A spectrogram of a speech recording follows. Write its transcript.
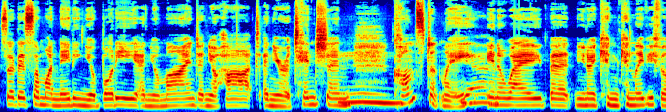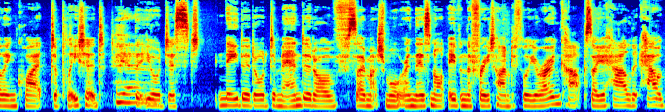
So there's someone needing your body and your mind and your heart and your attention mm. constantly yeah. in a way that, you know, can, can leave you feeling quite depleted. Yeah. That you're just needed or demanded of so much more and there's not even the free time to fill your own cup. So you how how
